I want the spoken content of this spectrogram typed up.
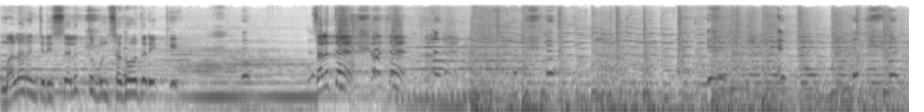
மலரஞ்சலி செலுத்து உன் சகோதரிக்கு. செலுத்த செலுத்த.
